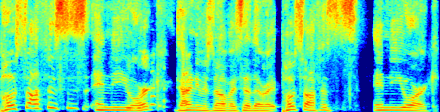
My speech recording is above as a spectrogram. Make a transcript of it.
post offices in New York. I don't even know if I said that right. Post offices in New York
